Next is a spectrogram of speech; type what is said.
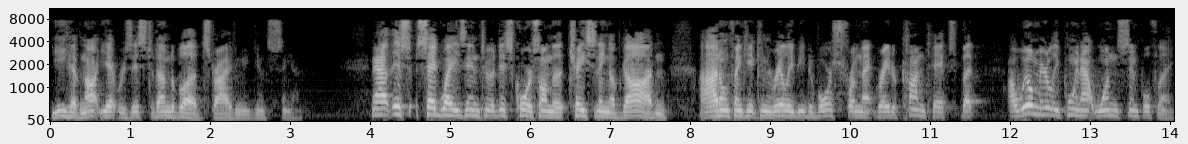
Ye have not yet resisted unto blood, striving against sin. Now this segues into a discourse on the chastening of God and I don't think it can really be divorced from that greater context, but I will merely point out one simple thing.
